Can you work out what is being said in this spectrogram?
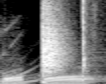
Bye.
